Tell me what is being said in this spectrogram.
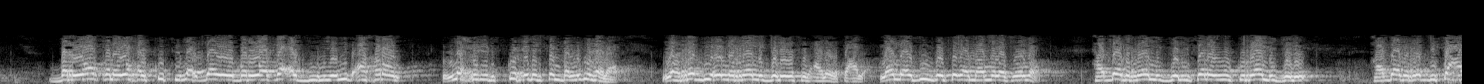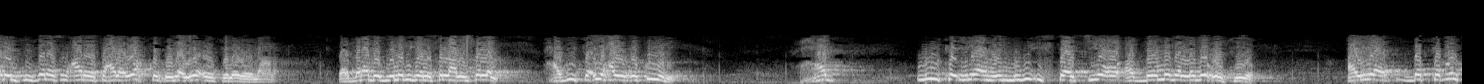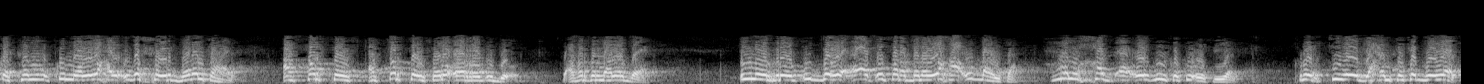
Barwaaqana waxay ku timaadaayo barwaaqo adduuniye mid aakharoon la xidhiir ku xidhiirsan ba lagu helaa. Waa rabbi oo la raalli geliyo subxaana wa tacala adduunka isagaa maamula sooma haddaad raalli gelisana wuu ku raalli gelin. Haddaad rabbi ka cadhaysiisana subxaana wa tacala wax ku xumeeyo oo fula wey macna. Saas daraaddeed buu nabigeena sal alay wasalam xadiis saxiixa wuxuu ku yidhi xad dhulka ilaahay lagu istaajiyo oo addoommada laga oofiyo ayaa dadka dhulka ku nool waxay uga khayr badan tahay afartan sano oo roob u do-o afartan maalmood inuu roob u do-o aada u fara badan waxaa u dhaanta hal xad ah oy dhulka ku oofiyaan. Ruux tuway gacanta ka gooyaan.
